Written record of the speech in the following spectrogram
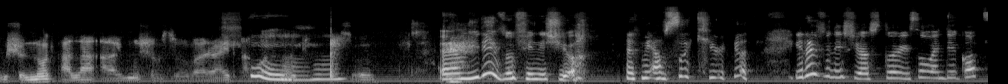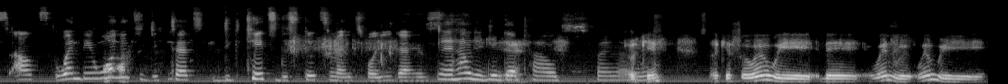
We should not allow our emotions to override our Hmm. mind. Mhm. So Um, you didn't even finish your I mean, I'm so curious. You didn't finish your story. So when they got out, when they wanted to dictate dictate the statements for you guys, Yeah, how did you Yeah. get out finally? Okay, okay. So when we the when we when we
